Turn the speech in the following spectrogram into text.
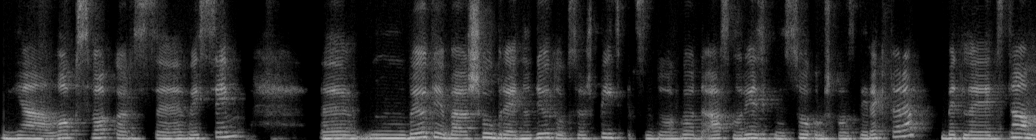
Jā, labs vakars e, visiem. E, būtībā šobrīd no 2015. gada esmu Rieziknis Sokumškolas direktore, bet līdz tam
